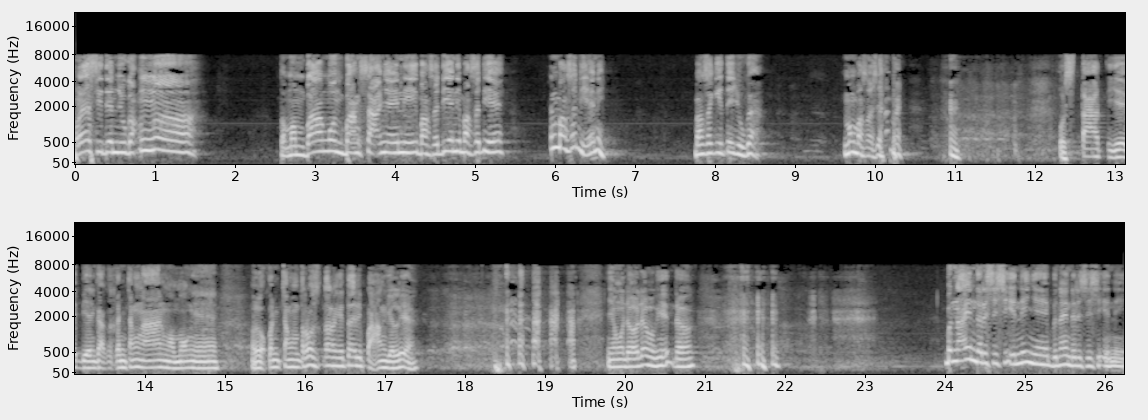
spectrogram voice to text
Presiden juga ngeh. Untuk membangun bangsanya ini, bangsa dia ini, bangsa dia. Kan bangsa dia nih. Bangsa kita juga. Emang bangsa siapa? Ustadz, iya biar gak kekencengan ngomongnya. Kalau kencang terus ntar kita dipanggil ya. Yang udah-udah begitu. benain dari sisi ininya, benain dari sisi ini.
